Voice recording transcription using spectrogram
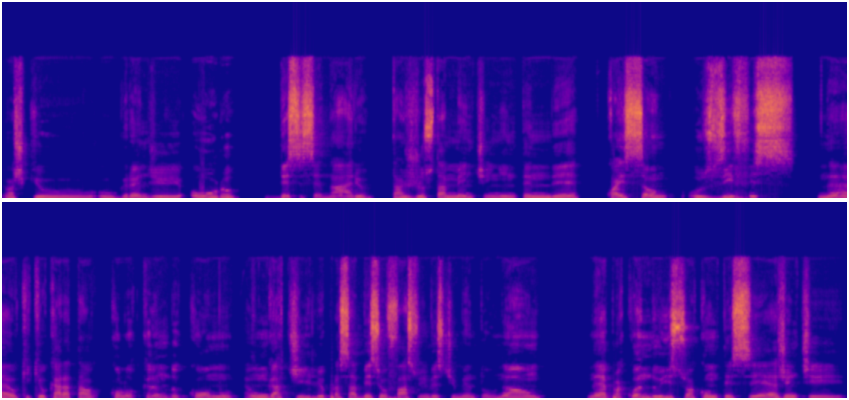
Eu acho que o, o grande ouro desse cenário está justamente em entender quais são os ifs, né? O que, que o cara está colocando como um gatilho para saber se eu faço investimento ou não, né? Para quando isso acontecer, a gente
